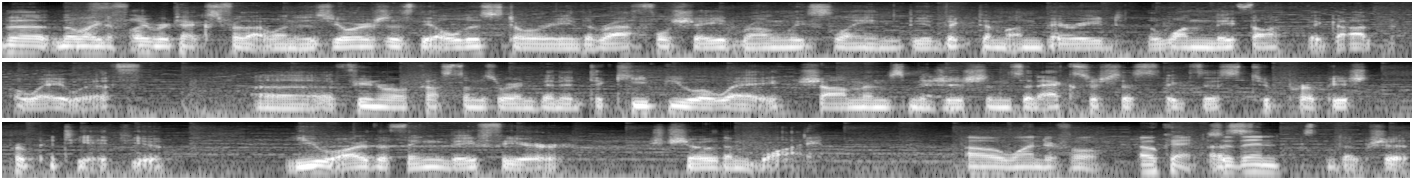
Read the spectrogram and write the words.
the the like flavor text for that one is yours is the oldest story, the wrathful shade wrongly slain, the victim unburied, the one they thought they got away with. Uh, funeral customs were invented to keep you away. Shamans, magicians, and exorcists exist to propi- propitiate you. You are the thing they fear. Show them why. Oh, wonderful. Okay, so That's then some dope shit.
